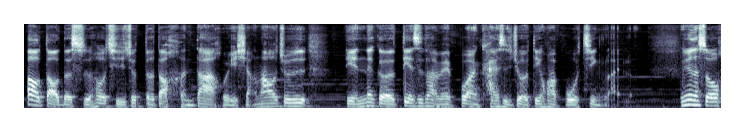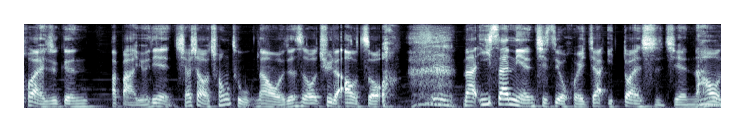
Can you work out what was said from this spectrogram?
报道的时候其实就得到很大的回响，然后就是连那个电视台还没播完，开始就有电话拨进来了。因为那时候后来就跟爸爸有点小小的冲突，那我那时候去了澳洲，那一三年其实有回家一段时间，然后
